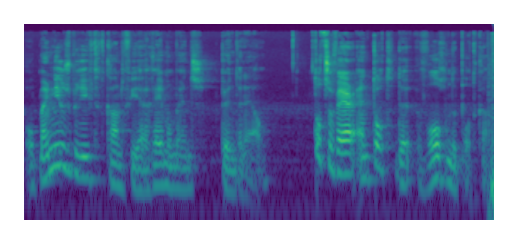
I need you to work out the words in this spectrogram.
op mijn nieuwsbrief. Dat kan via remomens.nl. Tot zover en tot de volgende podcast.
